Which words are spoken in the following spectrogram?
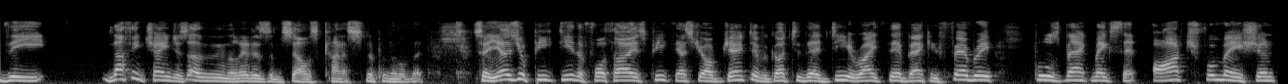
the nothing changes other than the letters themselves kind of slip a little bit. So here's your peak D, the fourth highest peak. That's your objective. We got to that D right there back in February. Pulls back, makes that arch formation,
